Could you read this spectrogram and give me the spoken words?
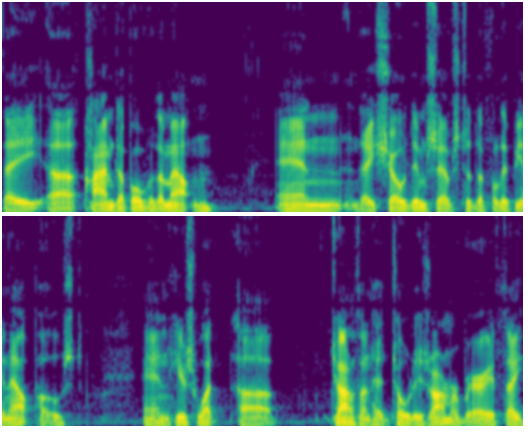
they uh, climbed up over the mountain, and they showed themselves to the Philistine outpost. And here's what uh, Jonathan had told his armor bearer: if they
